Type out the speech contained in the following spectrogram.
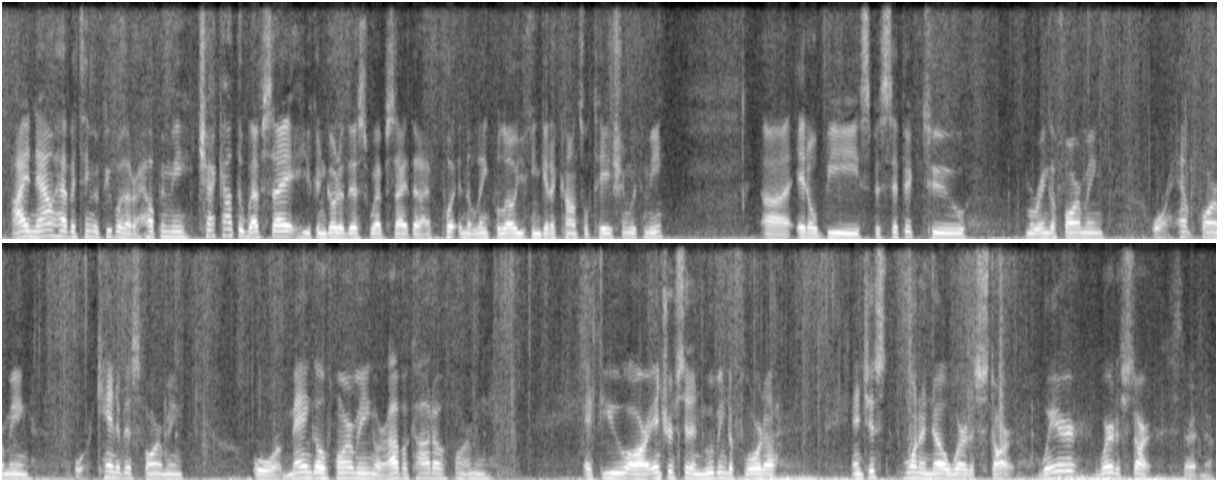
I now have a team of people that are helping me. Check out the website. You can go to this website that I've put in the link below. You can get a consultation with me. Uh, it'll be specific to moringa farming or hemp farming or cannabis farming or mango farming or avocado farming. If you are interested in moving to Florida and just want to know where to start, where where to start, start now.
